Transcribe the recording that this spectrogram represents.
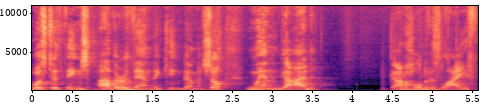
was to things other than the kingdom. And so when God got a hold of his life,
